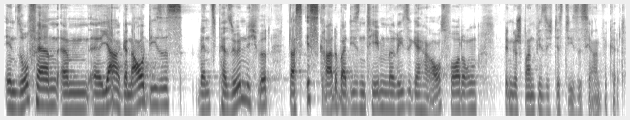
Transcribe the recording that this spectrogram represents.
Insofern, ähm, äh, ja, genau dieses wenn es persönlich wird, das ist gerade bei diesen Themen eine riesige Herausforderung. Bin gespannt, wie sich das dieses Jahr entwickelt.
